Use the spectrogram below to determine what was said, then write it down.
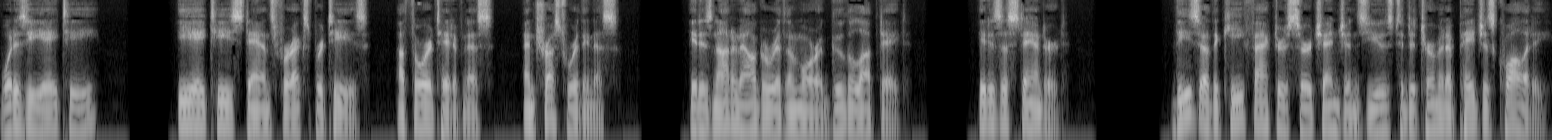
What is EAT? EAT stands for expertise, authoritativeness, and trustworthiness. It is not an algorithm or a Google update. It is a standard. These are the key factors search engines use to determine a page's quality.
